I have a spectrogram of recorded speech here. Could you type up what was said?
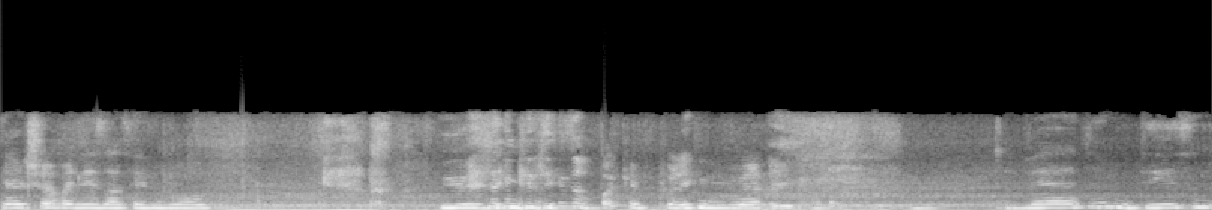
ja, ich schwör, bei es eben so aus. Wie so Bucket-Pudding wäre. Werde mit diesen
